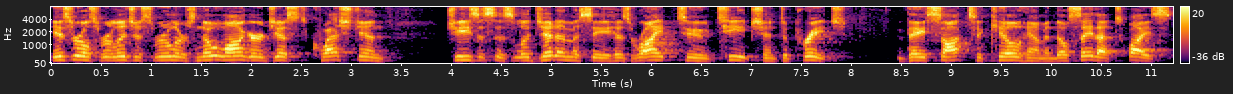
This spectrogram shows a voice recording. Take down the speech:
Israel's religious rulers no longer just questioned Jesus' legitimacy, his right to teach and to preach. They sought to kill him, and they'll say that twice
